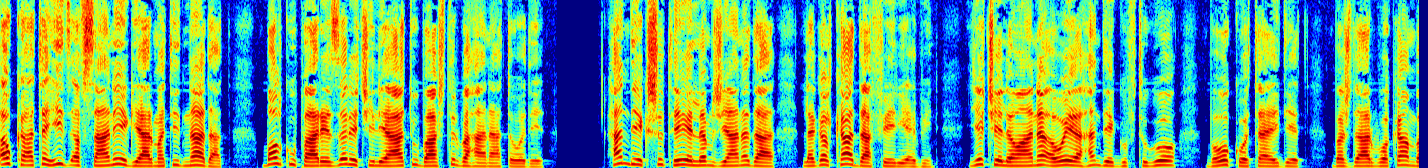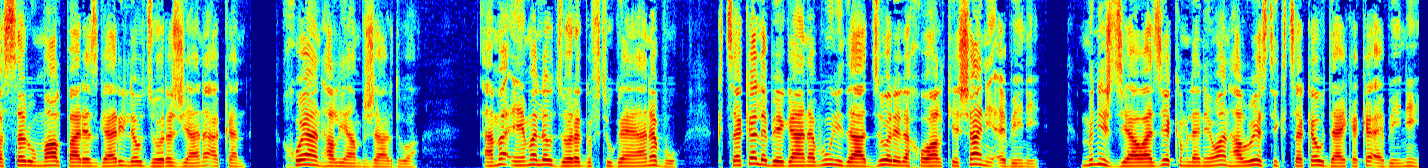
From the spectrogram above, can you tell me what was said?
ئەو کاتە هیچ ئەفسانەیەک یارمەتیت نادات، بەڵکو پارێزەرێکی لێهاتوو باشتر بەهاناتەوە دێ. هەندێک شت هەیە لەم ژیانەدا لەگەڵ کاتدا فێری ئەبین، یەکێ لەوانە ئەوەیە هەندێک گفتوگۆ بەوە کۆتایی دێت بەشداربووەکان بە سەر و ماڵ پارێزگاری لەو جۆرە ژیانە ئەکەن خۆیان هەڵیان بژاردووە. ئەمە ئێمە لەو جۆرە گفتوگایانە بوو. کچەکە لە بێگانەبوونیدا جۆرێ لە خۆهەڵکێشانی ئەبینی، منیش جیاوازیەکم لە نێوان هەڵوێستی کچەکە و دایکەکە ئەبینی.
